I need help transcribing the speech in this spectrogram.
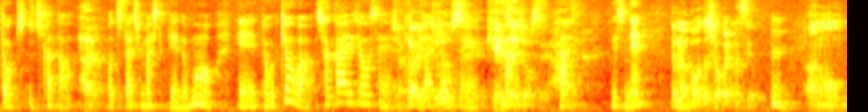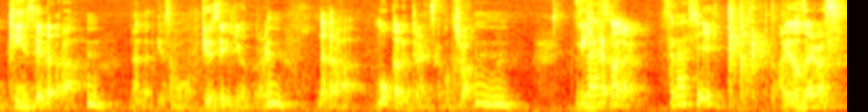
と生き方はをお伝えしましたけれども、えっ、と今日は社会情勢、社会情勢経済情勢。はい、はい。はい。ですね。でもなんか私わかりますよ。うん。あの金星だから、うん。なんだっけその旧世紀学がね、うん。だから儲かるんじゃないですか今年は、うんうん。右肩上がり。素晴らしい。ありがとうございます。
